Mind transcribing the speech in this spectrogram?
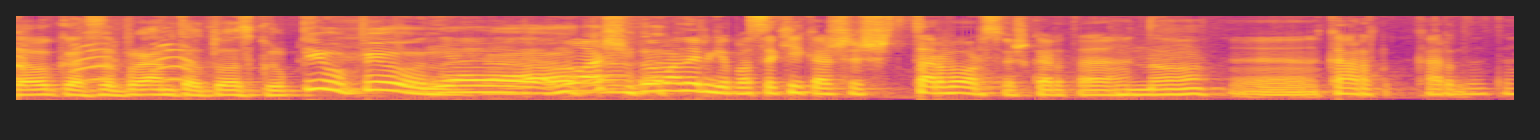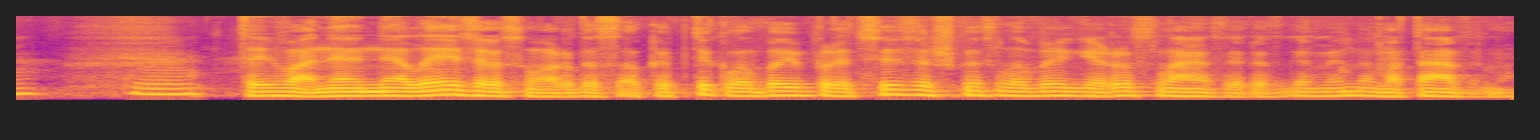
daug kas supranta tuos, kur piu, piu. Nu, ja, ja, ja. Nu, aš, nu, man irgi pasakyk, aš iš Star Wars iš karto. Nu. Kart, kartą. Ja. Tai va, ne, ne laseris vardas, o kaip tik labai preciziškas, labai gerus laseris gamina matavimą.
